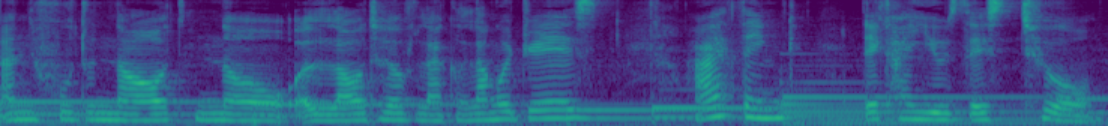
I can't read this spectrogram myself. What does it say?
and who do not know a lot of like languages, I think they can use this tool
